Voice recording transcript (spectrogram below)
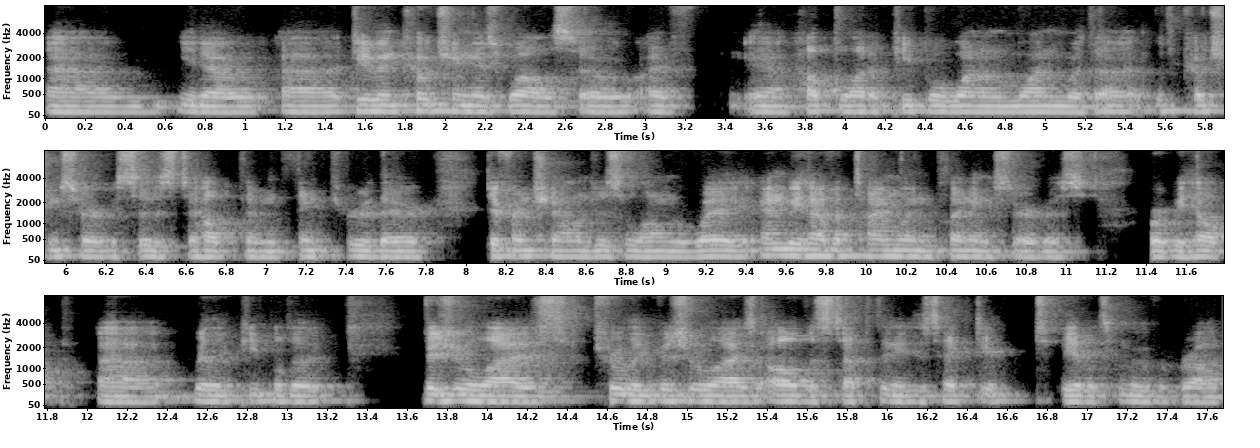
um, you know uh, doing coaching as well. So i've you know helped a lot of people one-on-one with uh, with coaching services to help them think through their different challenges along the way. And we have a timeline planning service where we help uh, really people to visualize, truly visualize all the steps they need to take to, to be able to move abroad.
